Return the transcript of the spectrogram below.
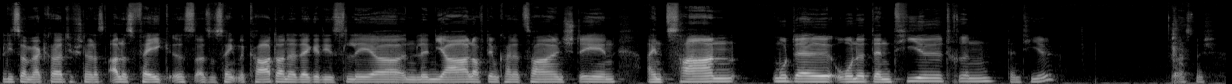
Lisa merkt relativ schnell, dass alles fake ist. Also es hängt eine Karte an der Decke, die ist leer, ein Lineal, auf dem keine Zahlen stehen, ein Zahnmodell ohne Dentil drin. Dentil? Ich weiß nicht.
